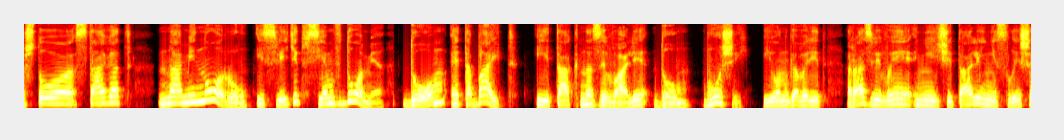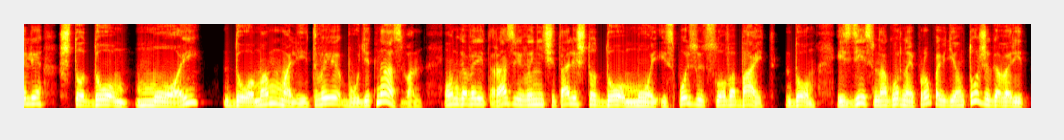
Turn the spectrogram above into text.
что ставят на менору и светит всем в доме. Дом – это בית, и так называли Дом Божий. И он говорит, разве вы не читали, не слышали, что дом мой домом молитвы будет назван. Он говорит, разве вы не читали, что дом мой использует слово בית, дом. И здесь в Нагорной проповеди он тоже говорит,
